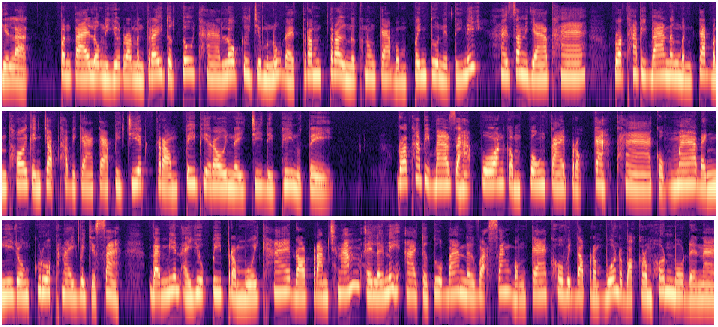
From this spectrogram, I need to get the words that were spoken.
Gillard ប៉ុន្តែលោកនាយករដ្ឋមន្ត្រីទទូចថាលោកគឺជាមនុស្សដែលត្រឹមត្រូវនៅក្នុងការបំពេញតួនាទីនេះហើយសន្យាថារដ្ឋាភិបាលនឹងមិនកាត់បន្ថយកញ្ចប់ថវិកាការពារជាតិក្រោម2%នៃ GDP នោះទេ។ រដ្ឋាភិបាលសហព័ន្ធកំពុងតែប្រកាសថាកុមារដែលងាយរងគ្រោះផ្នែកវិទ្យាសាស្ត្រដែលមានអាយុពី6ខែដល់5ឆ្នាំឥឡូវនេះអាចទទួលបាននៅវ៉ាក់សាំងបង្ការ COVID-19 របស់ក្រុមហ៊ុន Moderna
